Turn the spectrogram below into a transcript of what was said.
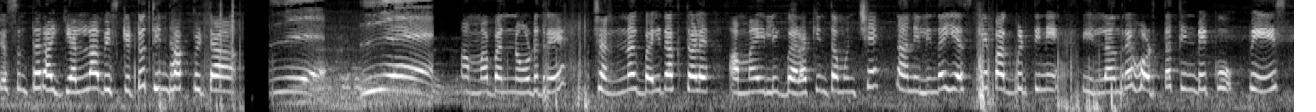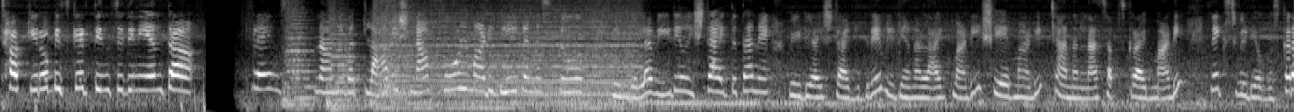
ರಾಕ್ಷಸನ್ ಎಲ್ಲ ಬಿಸ್ಕೆಟ್ ತಿಂದು ಹಾಕ್ಬಿಟ್ಟ. ಅಮ್ಮ ಬಂದ್ ನೋಡಿದ್ರೆ ಚೆನ್ನಾಗಿ ಬೈದಾಕ್ತಾಳೆ. ಅಮ್ಮ ಇಲ್ಲಿಗೆ ಬರಕ್ಕಿಂತ ಮುಂಚೆ ನಾನು ಇಲ್ಲಿಂದ ಎಸ್ಕೇಪ್ ಆಗ್ಬಿಡ್ತೀನಿ. ಇಲ್ಲಾಂದ್ರೆ ಹೊಡ್ತ ತಿನ್ಬೇಕು. ಪೇಸ್ಟ್ ಹಾಕಿರೋ ಬಿಸ್ಕೆಟ್ ತಿನ್ಸಿದೀನಿ ಅಂತ. ಫ್ರೆಂಡ್ಸ್ ನಾನು ಇವತ್ತು ಮಾಡಿದ್ದು ಈಗ ಅನ್ನಿಸ್ತು. ವಿಡಿಯೋ ಇಷ್ಟ ಆಯ್ತು ತಾನೇ? ವಿಡಿಯೋ ಇಷ್ಟ ಆಗಿದ್ರೆ ವಿಡಿಯೋನ ಲೈಕ್ ಮಾಡಿ ಶೇರ್ ಮಾಡಿ ಚಾನಲ್ನ ಸಬ್ಸ್ಕ್ರೈಬ್ ಮಾಡಿ. ನೆಕ್ಸ್ಟ್ ವಿಡಿಯೋಗೋಸ್ಕರ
